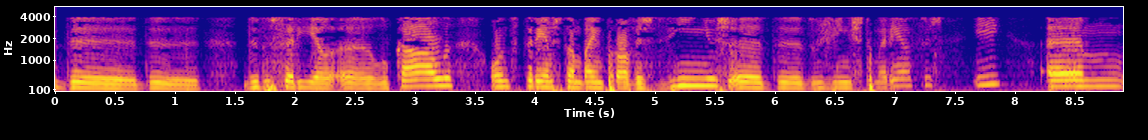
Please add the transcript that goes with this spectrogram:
de, de, de doçaria uh, local, onde teremos também provas de vinhos, uh, de, dos vinhos tomarenses e um,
